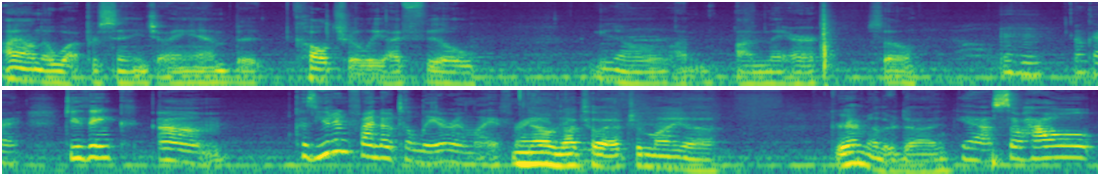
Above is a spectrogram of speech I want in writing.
I don't know what percentage I am, but culturally I feel, you know, I'm I'm there. So. Mm-hmm. Okay. Do you think? Because um, you didn't find out till later in life, right? No, not till after my uh, grandmother died. Yeah. So how?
